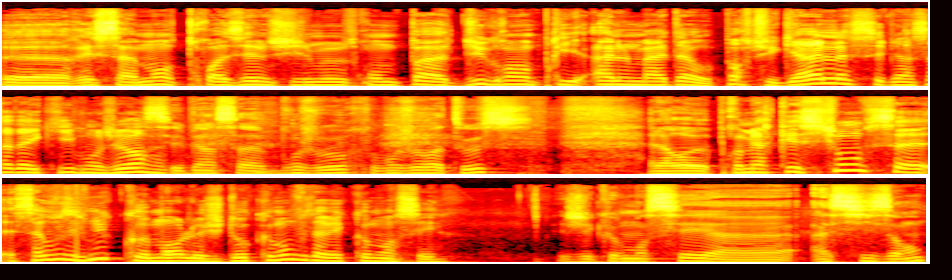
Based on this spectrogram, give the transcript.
euh, récemment troisième si je ne me trompe pas du Grand Prix Almada au Portugal. C'est bien ça Daiki, bonjour. C'est bien ça. Bonjour, bonjour à tous. Alors euh, première question, ça, ça vous est venu comment le judo? Comment vous avez commencé? J'ai commencé à, à 6 ans.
